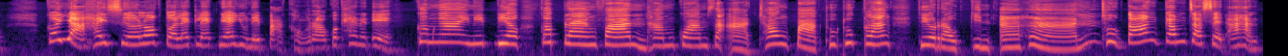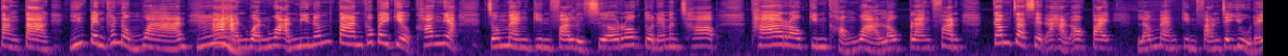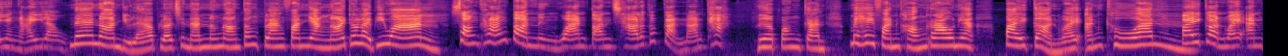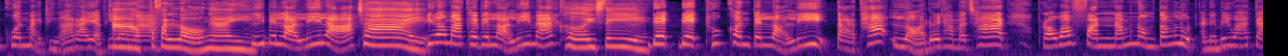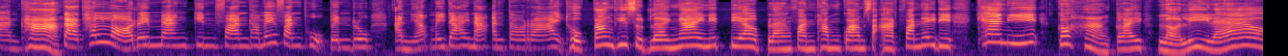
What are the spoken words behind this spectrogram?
ก็อย่าให้เชื้อโรคตัวเล็กๆ เนี้ยอยู่ในปากของเราก็แค่นั้นเอง ก็ง่ายนิดเดียวก็แปลงฟันทำความสะอาดช่องปากทุกๆ ครั้งที่เรากินอาหาร ถูกต้องกำจัดเศษอาหารต่างๆ ยิ่งเป็นขนมหวานอืมอาหารหวานๆมีน้ำตาลเข้าไปเกี่ยวข้องเนี่ยเจ้าแมงกินฟันหรือเชื้อโรคตัวเนี้ยมันชอบ ถ้าเรากินของหวานเราแปลงฟันกำจัดเศษอาหารออกไป แล้วแมงกินฟันจะอยู่ได้ยังไงเรา แน่นอนอยู่แล้ว เพราะฉะนั้นน้องๆต้องแปลงฟันอย่างน้อยเท่าไหร่พี่วานสองครั้งต่อนหนึ่งวันตอนเช้าแล้วก็ก่อนนอนค่ะ เพื่อป้องกันไม่ให้ฟันของเราเนี่ย ไปก่อนวัยอันควร ไปก่อนวัยอันควรหมายถึงอะไรอะพี่เราอ้าวมาก็ฟันหลอไงเฮ้ยเป็นหล่อลี่เหรอ ใช่ พี่เรามาเคยเป็นหล่อลี่ไหมเคยสิ เด็กๆทุกคนเป็นหล่อลี่ แต่ถ้าหล่อโดยธรรมชาติ เพราะว่าฟันน้ำนมต้องหลุดอันนี้ไม่ว่ากันค่ะ แต่ถ้าหล่อโดยแมงกินฟันทำให้ฟันผุเป็นรู อันเนี้ยไม่ได้นะ อันตราย ถูกต้องที่สุดเลยง่ายนิดเดียว แปลงฟันทำความสะอาดฟันให้ดี แค่นี้ก็ห่างไกลหลอลี่แล้ว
